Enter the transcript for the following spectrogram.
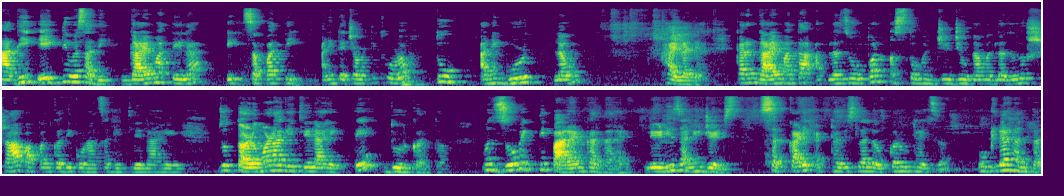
आधी एक दिवस आधी गाय मातेला एक चपाती आणि त्याच्यावरती थोडं तूप आणि गुळ लावून खायला द्या. कारण गाय माता आपला जो पण असतो म्हणजे जीवनामधला जो जो श्राप आपण कधी कोणाचा घेतलेला आहे जो तळमळा घेतलेला आहे ते दूर करतं. मग जो व्यक्ती पारायण करणार आहे लेडीज आणि जेंट्स सकाळी अठ्ठावीसला लवकर उठायचं उठल्यानंतर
